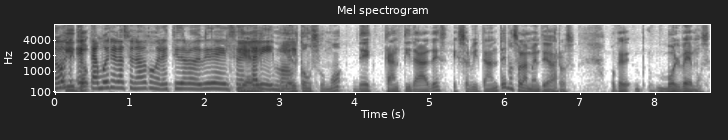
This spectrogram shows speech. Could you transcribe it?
un muy, poquito está muy relacionado con el estilo de vida y el y el, sedentarismo. y el consumo de cantidades exorbitantes, no solamente de arroz, porque volvemos,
